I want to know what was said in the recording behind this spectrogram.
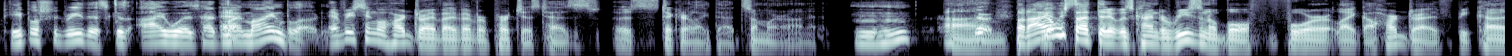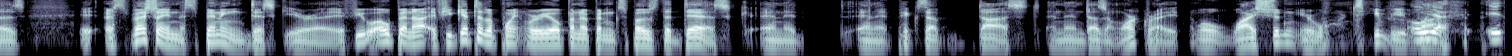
People should read this because I was had my mind blown. Every single hard drive I've ever purchased has a sticker like that somewhere on it. Mm-hmm. Um, but I yeah. always thought that it was kind of reasonable for like a hard drive because, it, especially in the spinning disk era, if you open up, if you get to the point where you open up and expose the disk and it and it picks up dust and then doesn't work right, well, why shouldn't your warranty be? Oh yeah, it,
